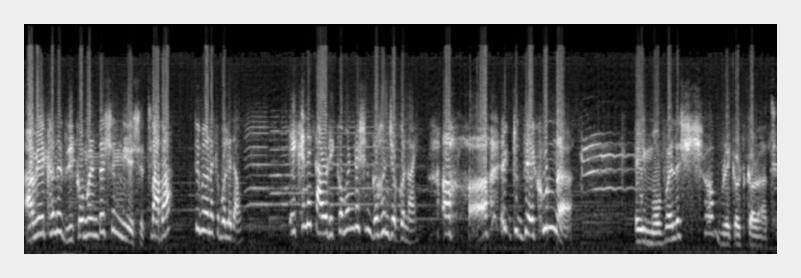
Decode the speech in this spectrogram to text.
আমি এখানে রিকমেন্ডেশন নিয়ে এসেছি। বাবা তুমি ওনাকে বলে দাও। এখানে কারও রিকমেন্ডেশন গ্রহণযোগ্য নয়। আহা একটু দেখুন না। এই মোবাইলে সব রেকর্ড করা আছে।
